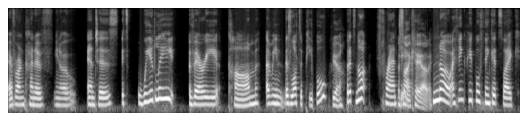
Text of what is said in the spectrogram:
Everyone kind of, you know, enters. It's weirdly very calm. I mean, there's lots of people, Yeah, but it's not frantic. it's not chaotic. No, I think people think it's like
